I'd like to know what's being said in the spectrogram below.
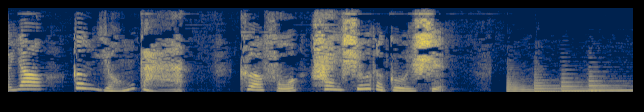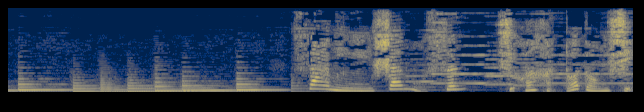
要更勇敢，克服害羞的故事。萨米·山姆森喜欢很多东西，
